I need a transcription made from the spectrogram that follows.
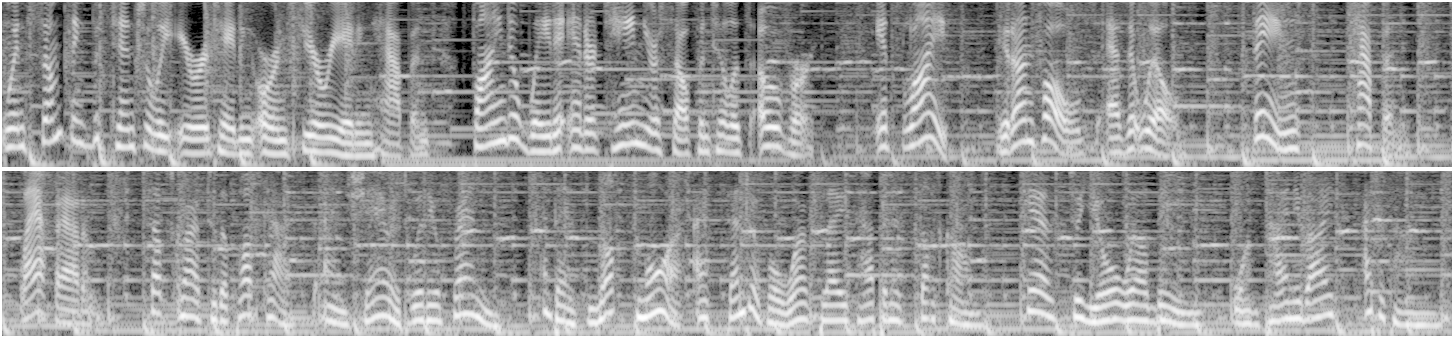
When something potentially irritating or infuriating happens, find a way to entertain yourself until it's over. It's life, it unfolds as it will. Things happen. Laugh at them. Subscribe to the podcast and share it with your friends. And there's lots more at centerforworkplacehappiness.com. Here's to your well being, one tiny bite at a time.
